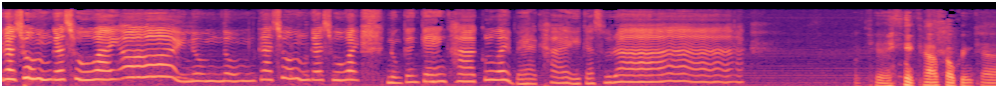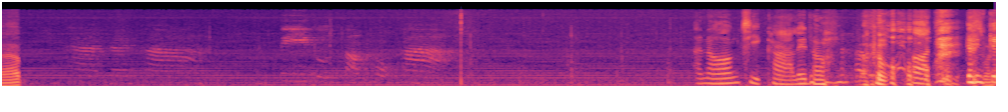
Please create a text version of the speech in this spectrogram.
กระชุ่มกระชวยโอ้ยหนุ่มหนุ่มกระชุ่มกระชวย หนุ่มกางเกงขากล้วยแบกไข่กะสุรา โอเคครับ ขอบคุณครับ อะน้องฉีกขาเลยน้องถอดกางเก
